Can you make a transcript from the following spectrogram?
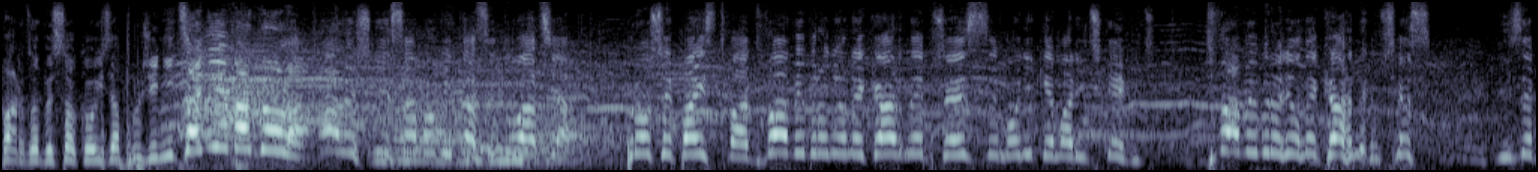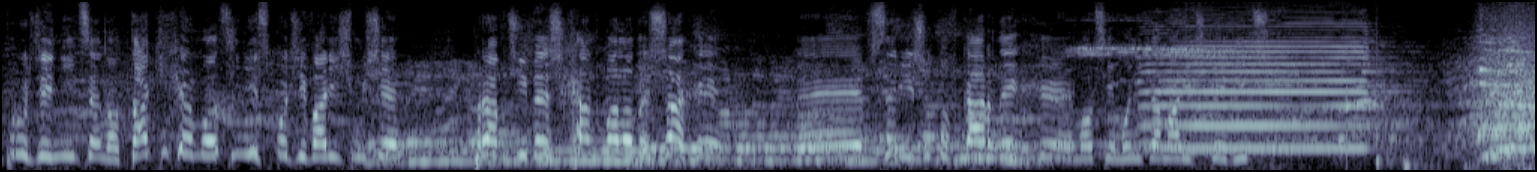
Bardzo wysoko i zapróżienica, nie ma gola! Ależ niesamowita sytuacja. Proszę Państwa, dwa wybronione karne przez Monikę Maliczkiewicz. Dwa wybronione karne przez Izę Prudzienicę. No takich emocji nie spodziewaliśmy się. Prawdziwe handbalowe szachy e, w serii rzutów karnych. Emocje Monika Maliczkiewicz. Nie ma gola! Trzecia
